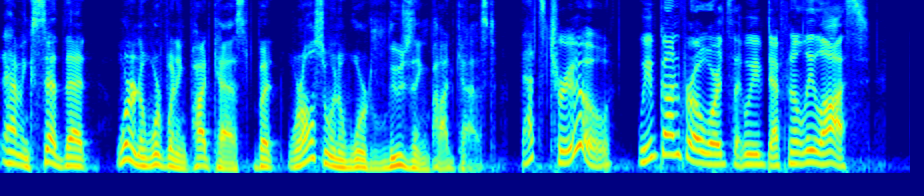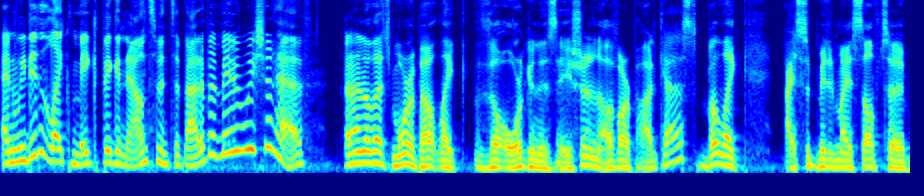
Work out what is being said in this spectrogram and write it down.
Having said that, we're an award winning podcast, but we're also an award losing podcast. That's true. We've gone for awards that we've definitely lost. And we didn't like make big announcements about it, but maybe we should have. And I know that's more about like the organization of our podcast, but like I submitted myself to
